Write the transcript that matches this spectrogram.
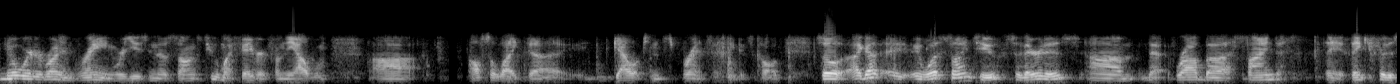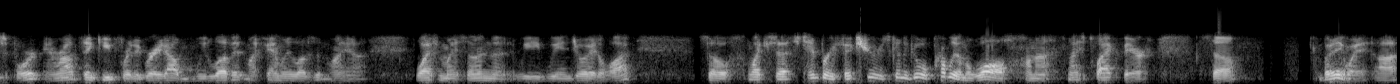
Nowhere to Run and Rain were used in those songs, two of my favorite from the album. Uh, also liked uh, Gallops and Sprints, I think it's called. So I got it was signed too. So there it is. Um, that Rob uh, signed. Thank you for the support, and Rob, thank you for the great album. We love it. My family loves it. My uh, wife and my son, uh, we we enjoy it a lot. So, like I said, it's a temporary fixture. It's going to go probably on the wall on a nice plaque there. So, but anyway, uh,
